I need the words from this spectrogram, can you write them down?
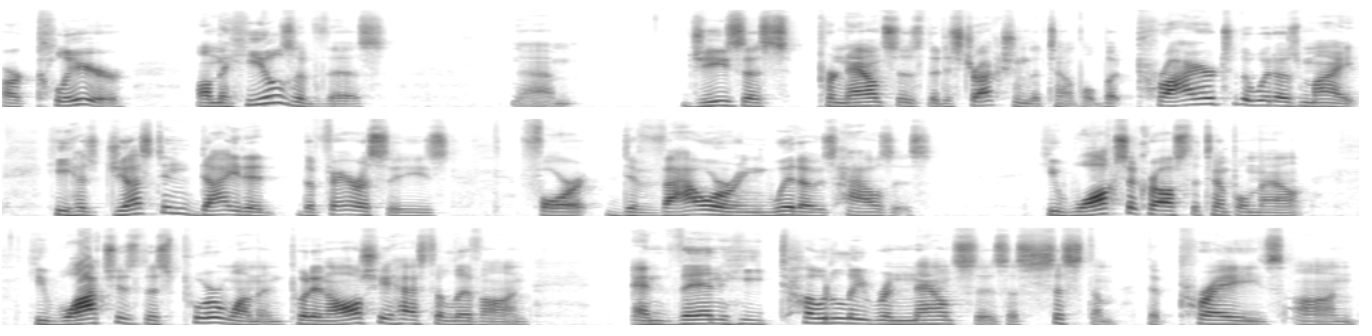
are clear on the heels of this. Um, Jesus pronounces the destruction of the temple, but prior to the widow's mite, he has just indicted the Pharisees for devouring widows' houses. He walks across the Temple Mount. He watches this poor woman put in all she has to live on, and then he totally renounces a system that preys on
